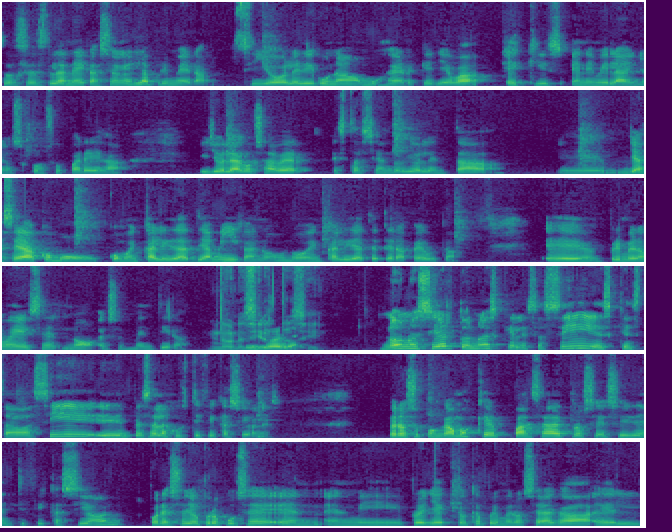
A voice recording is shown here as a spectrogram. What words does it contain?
Entonces, la negación es la primera. Si yo le digo a una mujer que lleva X, N mil años con su pareja y yo le hago saber, está siendo violentada, eh, ya sea como, como en calidad de amiga, ¿no? No en calidad de terapeuta. Eh, primero me dice, no, eso es mentira. No, no es cierto, sí. No, no es cierto, no, es que él es así, es que estaba así, y empiezan las justificaciones. Pero supongamos que pasa el proceso de identificación, por eso yo propuse en, en mi proyecto que primero se haga el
